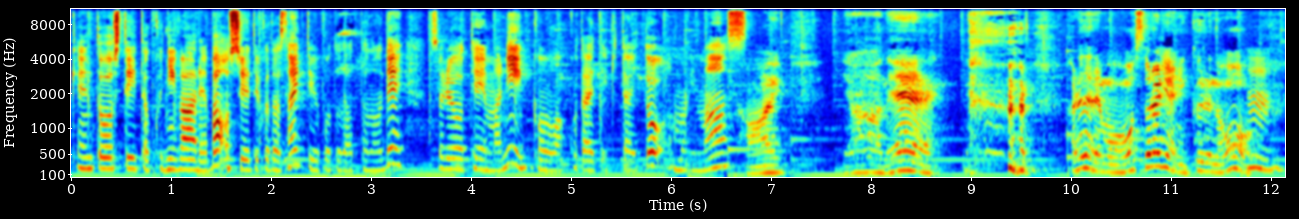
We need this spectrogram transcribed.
検討していた国があれば教えてくださいということだったのでそれをテーマに今日は答えていきたいと思います。はい。いやーね あれだねもうオーストラリアに来るのを、うん。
